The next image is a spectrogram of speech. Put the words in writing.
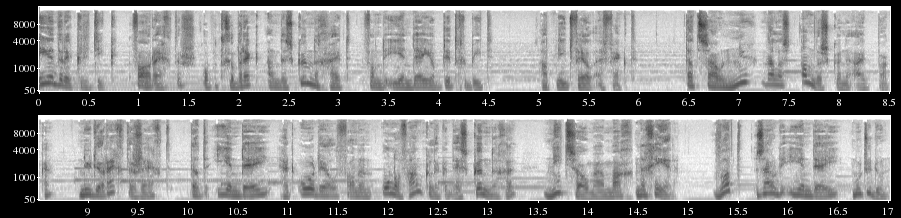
Eerdere kritiek van rechters op het gebrek aan deskundigheid van de IND op dit gebied had niet veel effect. Dat zou nu wel eens anders kunnen uitpakken... nu de rechter zegt dat de IND het oordeel van een onafhankelijke deskundige... niet zomaar mag negeren. Wat zou de IND moeten doen?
